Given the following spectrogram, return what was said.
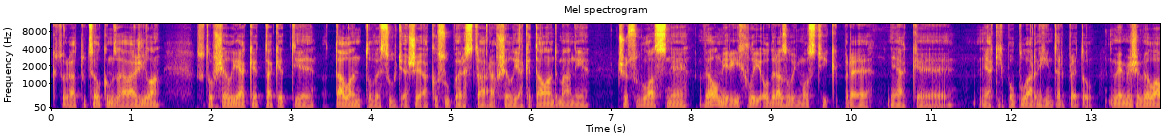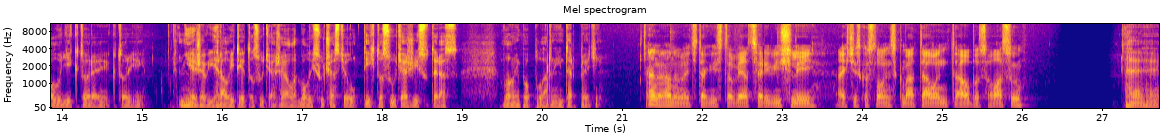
ktorá tu celkom závažila. Sú to všelijaké také tie talentové súťaže ako Superstar a všelijaké talentmanie, čo sú vlastne veľmi rýchly odrazový mostík pre nejaké, nejakých populárnych interpretov. Vieme, že veľa ľudí, ktorí, ktorí nie že vyhrali tieto súťaže, ale boli súčasťou týchto súťaží, sú teraz veľmi populárni interpreti. Áno, áno, veď takisto viacerí vyšli, aj Československo má talent alebo z hlasu. Hej, hej,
